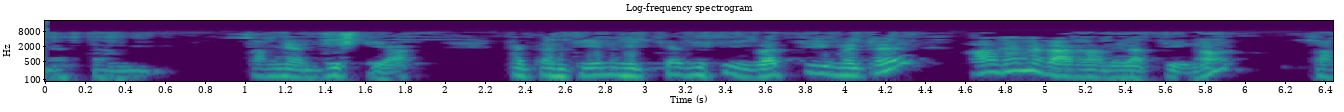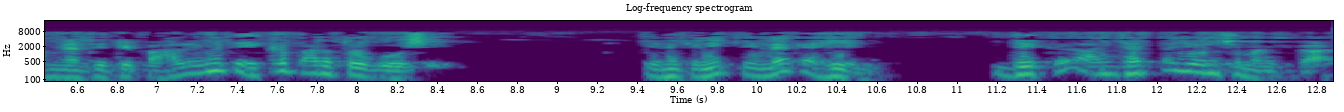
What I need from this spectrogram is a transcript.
නැත්නම් සම්‍යක් දෘෂ්ටියක් නැත්නම් තියෙන මිත්‍යා දෘෂ්ටි ඉවත් වීමට ආධාරණ කාරණා දෙකක් තියෙනවා. සම්‍යක් දෘෂ්ටි පහළ වීමට එක පරතෝ ഘോഷය. වෙන කෙනෙක් ඉන්න කැහිම. දෙක අධ්‍යාත්ම යෝනිසමනිකාර.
